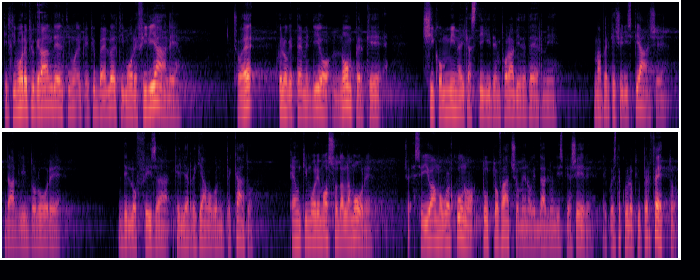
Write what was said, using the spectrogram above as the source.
Il timore più grande e più bello è il timore filiale, cioè quello che teme Dio non perché ci commina i castighi temporali ed eterni, ma perché ci dispiace dargli il dolore dell'offesa che gli arrechiamo con il peccato. È un timore mosso dall'amore, cioè se io amo qualcuno tutto faccio meno che dargli un dispiacere e questo è quello più perfetto.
